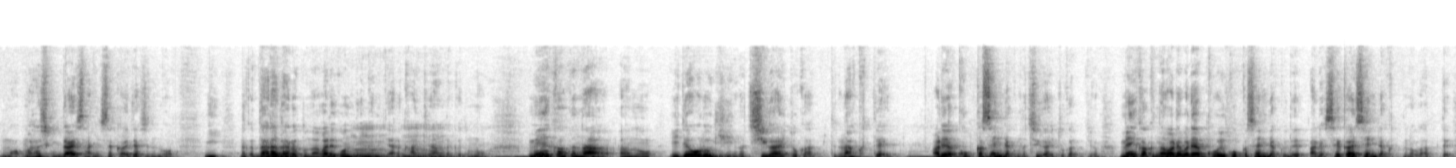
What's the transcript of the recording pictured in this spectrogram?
まあ、確かに第三次世界大戦のになんかだらだらと流れ込んでいくみたいな感じなんだけども、明確なあのイデオロギーの違いとかってなくて、あるいは国家戦略の違いとかっていう明確な我々はこういう国家戦略であるいは世界戦略っていうのがあって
